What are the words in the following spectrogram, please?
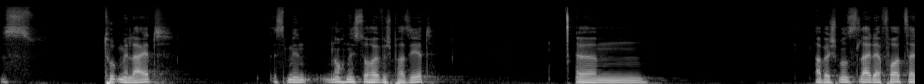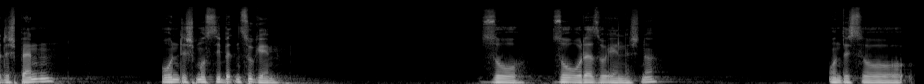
es tut mir leid, ist mir noch nicht so häufig passiert. Ähm, aber ich muss leider vorzeitig spenden und ich muss Sie bitten zu gehen. So, so oder so ähnlich, ne? Und ich so,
